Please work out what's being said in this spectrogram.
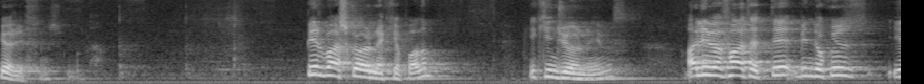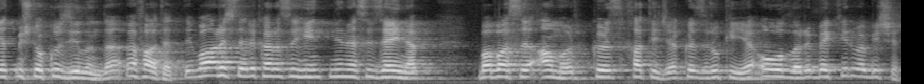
Görüyorsunuz burada. Bir başka örnek yapalım. İkinci örneğimiz. Ali vefat etti. 1979 yılında vefat etti. Varisleri karısı Hint, ninesi Zeynep, babası Amr, kız Hatice, kız Rukiye, oğulları Bekir ve Bişir.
